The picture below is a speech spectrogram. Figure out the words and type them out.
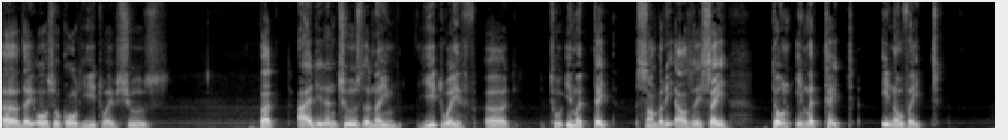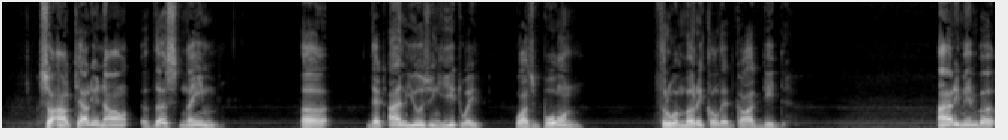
Uh, they also called Heatwave shoes. But I didn't choose the name Heatwave uh, to imitate somebody else. They say, don't imitate, innovate. So I'll tell you now, this name uh, that I'm using, Heatwave, was born through a miracle that God did. I remember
